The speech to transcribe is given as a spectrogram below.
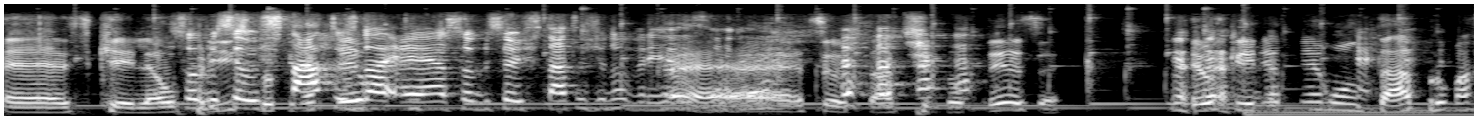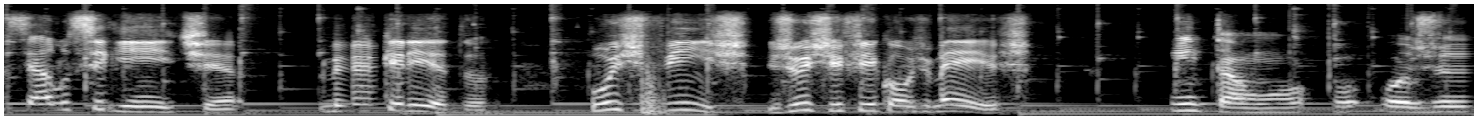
é, que ele é o sobre príncipe. seu status da, é, sobre seu status de nobreza. É, seu status de nobreza. Eu queria perguntar pro Marcelo o seguinte, meu querido, os fins justificam os meios? Então, hoje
